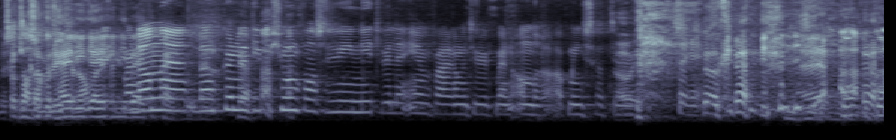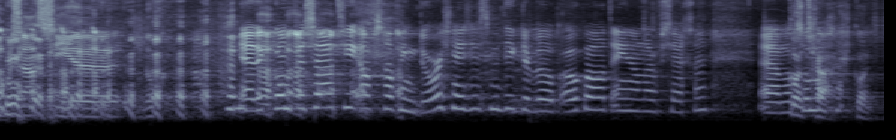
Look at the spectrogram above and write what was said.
misschien dat was ook het hele idee van die Maar dan, dan kunnen die pensioenfondsen die niet willen invaren natuurlijk bij een andere administrateur oh, terecht. Okay. compensatie nog... Ja, de compensatie, afschaffing doorsnee-systematiek, daar wil ik ook wel het een en ander over zeggen. Uh, want kort, sommige... graag, kort.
